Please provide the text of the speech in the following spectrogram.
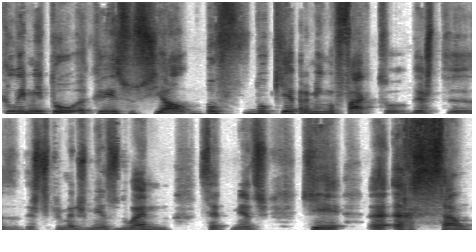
que limitou a crise social do, do que é para mim o facto deste, destes primeiros meses do ano, sete meses, que é uh, a recessão,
